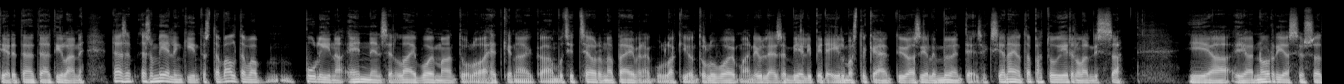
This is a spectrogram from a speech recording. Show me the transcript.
tiedetään tämä tilanne. Tässä, tässä on mielenkiintoista, valtava pulina ennen sen lain voimaantuloa hetken aikaa, mutta sitten seuraavana päivänä, kun laki on tullut voimaan, niin yleensä mielipide ilmasto kääntyy asialle myönteiseksi. Ja näin on tapahtunut Irlannissa ja, ja Norjassa, jossa,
